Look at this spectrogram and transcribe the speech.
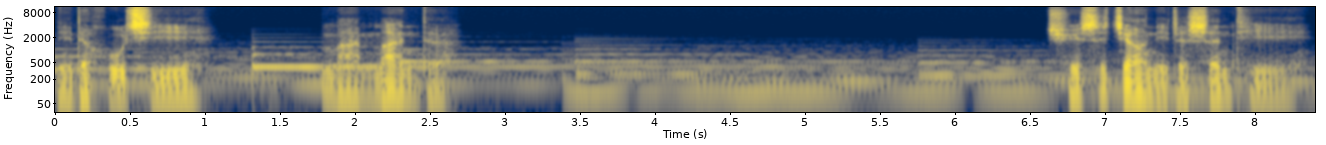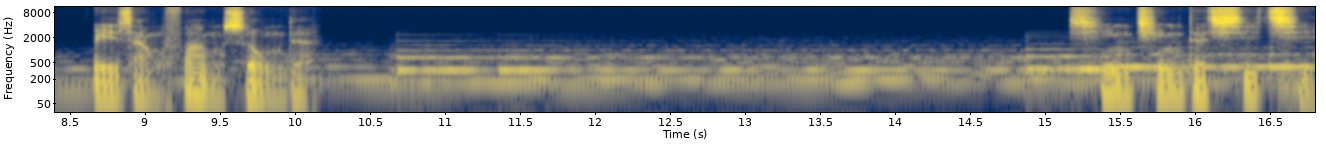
你的呼吸慢慢的，却是叫你的身体非常放松的。轻轻的吸气，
